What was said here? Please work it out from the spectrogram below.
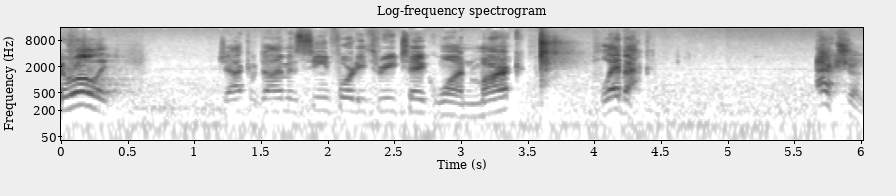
Okay, roll it. Jack of Diamonds, scene 43, take one. Mark, playback. Action!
